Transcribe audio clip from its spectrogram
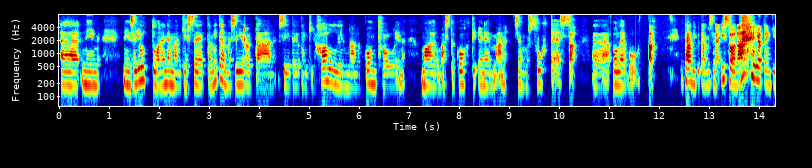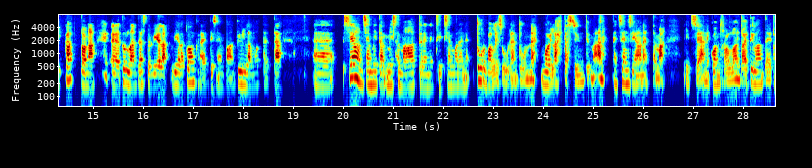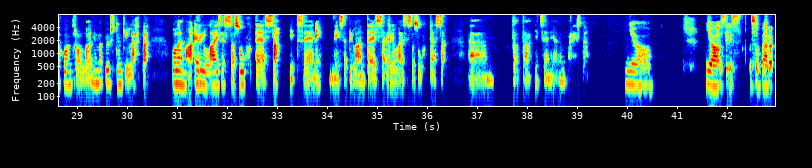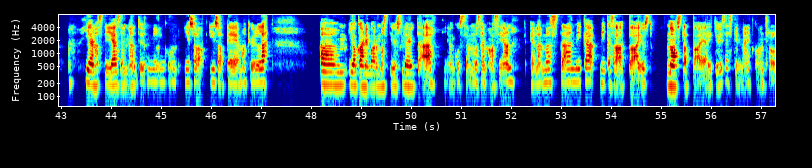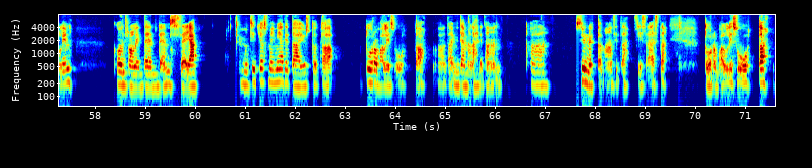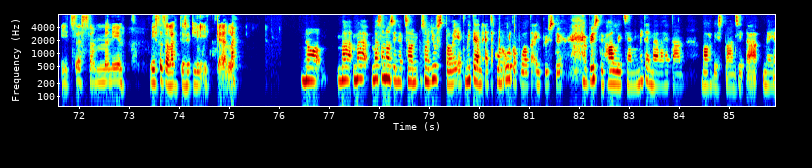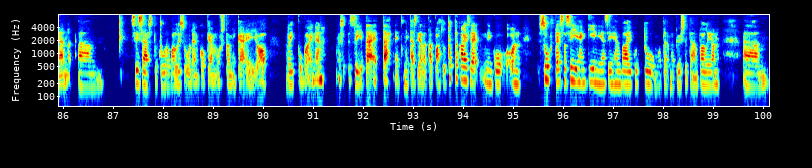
ää, niin, niin se juttu on enemmänkin se, että miten me siirrytään siitä jotenkin hallinnan, kontrollin maailmasta kohti enemmän semmoista suhteessa ää, olevuutta. Tämä on niin tämmöisenä isona jotenkin kattona. Ää, tullaan tästä vielä, vielä konkreettisempaan kyllä, mutta että ää, se on se, mitä, mistä mä ajattelen, että sitten semmoinen turvallisuuden tunne voi lähteä syntymään. Et sen sijaan, että mä itseäni kontrolloin tai tilanteita kontrolloin, niin mä pystynkin lähteä olemaan erilaisessa suhteessa itseeni niissä tilanteissa, erilaisissa suhteessa ää, tota, itseeni ja ympäristöön. Joo. Joo, siis super hienosti jäsennelty niin kuin iso, iso teema kyllä. Um, jokainen varmasti just löytää jonkun semmoisen asian elämästään, mikä, mikä saattaa just nostattaa erityisesti näitä kontrollin, kontrollin tendenssejä. Mutta sitten jos me mietitään just tota turvallisuutta ää, tai miten me lähdetään ää, synnyttämään sitä sisäistä turvallisuutta itsessämme, niin mistä sä lähtisit liikkeelle? No mä, mä, mä sanoisin, että se on, se on just toi, että miten, että kun ulkopuolta ei pysty, pysty hallitsemaan, niin miten me lähdetään vahvistaa sitä meidän äm, sisäistä turvallisuuden kokemusta, mikä ei ole riippuvainen siitä, että, että mitä siellä tapahtuu. Totta kai se niin kuin on suhteessa siihenkin ja siihen vaikuttuu, mutta että me pystytään paljon äm,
